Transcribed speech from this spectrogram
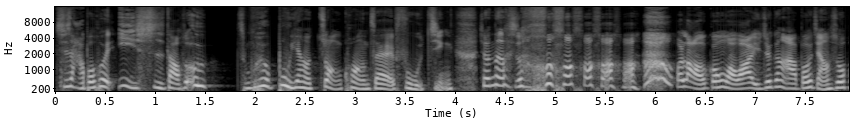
其实阿波会意识到说，嗯。怎么会有不一样的状况在附近？就那个时候，我老公娃娃鱼就跟阿波讲说：“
